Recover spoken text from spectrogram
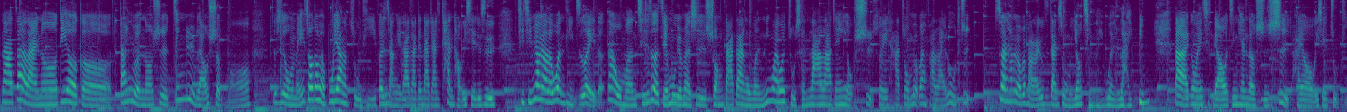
那再来呢，第二个单元呢是今日聊什么？就是我们每一周都有不一样的主题分享给大家，跟大家去探讨一些就是奇奇妙妙的问题之类的。那我们其实这个节目原本是双搭档，我们另外一位主持人拉拉今天有事，所以他就没有办法来录制。虽然他没有办法来录制，但是我们邀请了一位来宾，大家来跟我一起聊今天的时事，还有一些主题。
